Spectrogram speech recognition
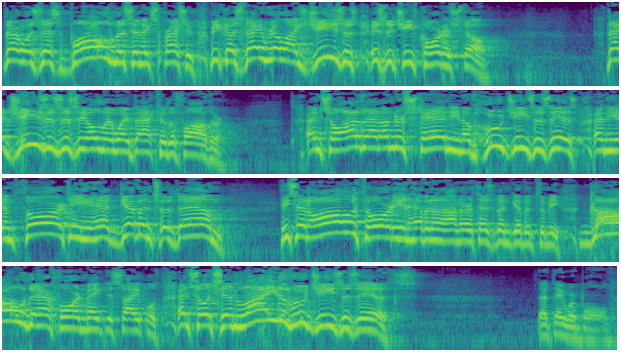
there was this boldness in expression because they realized Jesus is the chief cornerstone. That Jesus is the only way back to the Father. And so out of that understanding of who Jesus is and the authority He had given to them, He said, all authority in heaven and on earth has been given to me. Go therefore and make disciples. And so it's in light of who Jesus is that they were bold.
